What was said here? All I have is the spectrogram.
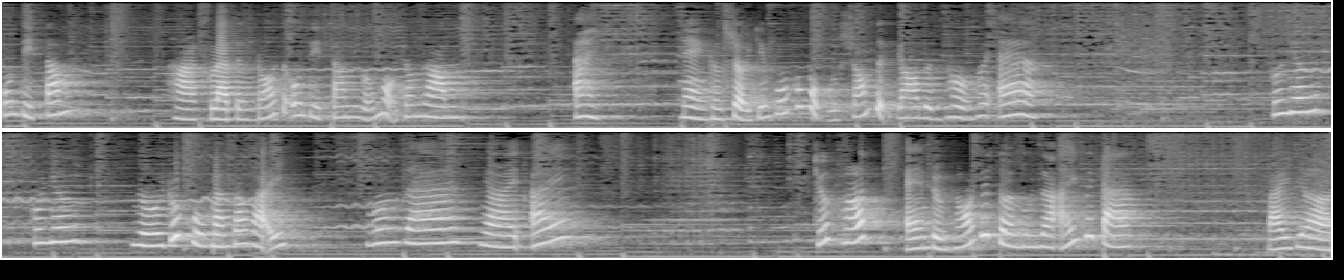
Uông Tì Tâm? Hoặc là từng đối với Uông Tì Tâm ngưỡng mộ trong lòng? Ai? Nàng thực sự chỉ muốn có một cuộc sống tự do bình thường thôi à. Phu nhân, phu nhân, người rút cuộc làm sao vậy? Vương gia, ngài ấy. Trước hết, em đừng nói với tên vương gia ấy với ta. Bây giờ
